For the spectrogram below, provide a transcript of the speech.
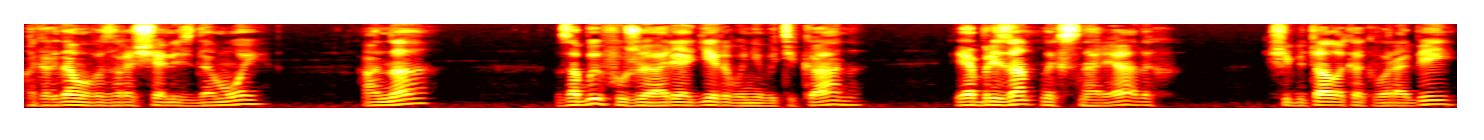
А когда мы возвращались домой, она, забыв уже о реагировании Ватикана, и о бризантных снарядах, щебетала, как воробей,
